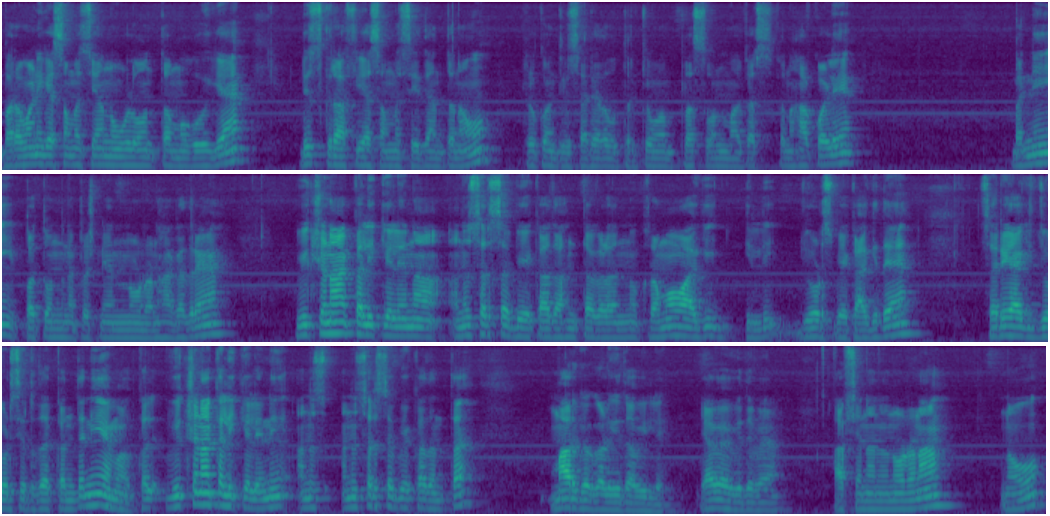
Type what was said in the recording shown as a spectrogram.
ಬರವಣಿಗೆ ಸಮಸ್ಯೆಯನ್ನು ಉಳುವಂಥ ಮಗುವಿಗೆ ಡಿಸ್ಗ್ರಾಫಿಯಾ ಸಮಸ್ಯೆ ಇದೆ ಅಂತ ನಾವು ತಿಳ್ಕೊತೀವಿ. ಸರಿಯಾದ ಉತ್ತರಕ್ಕೆ ಒಂದು ಪ್ಲಸ್ ಒನ್ ಮಾರ್ಕರ್ಸ್ಕನ್ನು ಹಾಕ್ಕೊಳ್ಳಿ ಬನ್ನಿ, ಇಪ್ಪತ್ತೊಂದನೇ ಪ್ರಶ್ನೆಯನ್ನು ನೋಡೋಣ. ಹಾಗಾದರೆ, ವೀಕ್ಷಣಾ ಕಲಿಕೆಯಲ್ಲಿನ ಅನುಸರಿಸಬೇಕಾದ ಹಂತಗಳನ್ನು ಕ್ರಮವಾಗಿ ಇಲ್ಲಿ ಜೋಡಿಸಬೇಕಾಗಿದೆ. ಸರಿಯಾಗಿ ಜೋಡಿಸಿರ್ತಕ್ಕಂಥ ನಿಯಮ, ಕಲ್, ವೀಕ್ಷಣಾ ಕಲಿಕೆಯಲ್ಲಿ ಅನುಸ್, ಅನುಸರಿಸಬೇಕಾದಂಥ ಮಾರ್ಗಗಳು ಇದ್ದಾವೆ ಇಲ್ಲಿ. ಯಾವ್ಯಾವಿದ್ದಾವೆ ಆಪ್ಷನನ್ನು ನೋಡೋಣ. ನಾವು,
